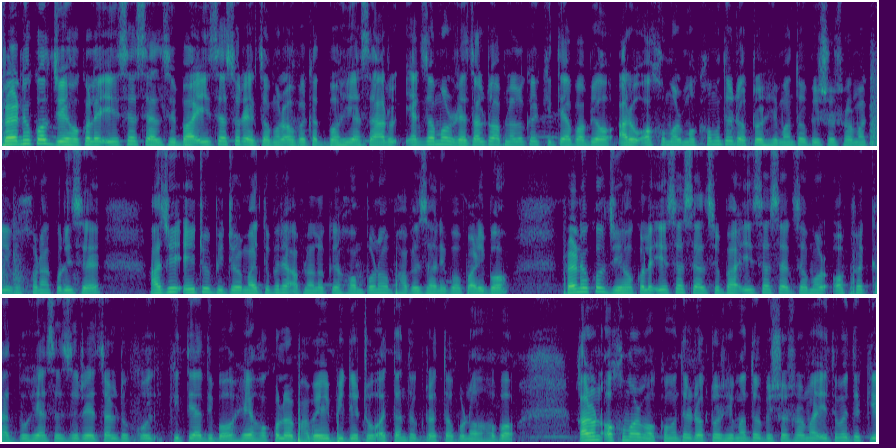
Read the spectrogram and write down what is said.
ফ্ৰেণ্ডসকল যিসকলে এইচ এছ এল চি বা এইচ এছৰ এক্সামৰ অপেক্ষাত বহি আছে আৰু এক্সামৰ ৰেজাল্টটো আপোনালোকে কেতিয়া পাব আৰু অসমৰ মুখ্যমন্ত্ৰী ডক্টৰ হিমন্ত বিশ্ব শৰ্মা কি ঘোষণা কৰিছে আজি এইটো ভিডিঅ'ৰ মাধ্যমেৰে আপোনালোকে সম্পূৰ্ণভাৱে জানিব পাৰিব। ফ্ৰেণ্ডসকল যিসকলে এইচ এছ এল চি বা এইচ এছ এক্সামৰ অপেক্ষাত বহি আছে যে ৰেজাল্টটো কেতিয়া দিব সেইসকলৰ বাবে এই ভিডিঅ'টো অত্যন্ত গুৰুত্বপূৰ্ণ হ'ব। কাৰণ অসমৰ মুখ্যমন্ত্ৰী ডক্টৰ হিমন্ত বিশ্ব শৰ্মাই ইতিমধ্যে কি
